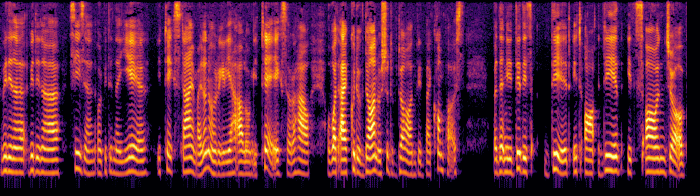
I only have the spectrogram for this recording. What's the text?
within a within a season or within a year. It takes time. I don't know really how long it takes or how or what I could have done or should have done with my compost, but then it did its did it uh, did its own job,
